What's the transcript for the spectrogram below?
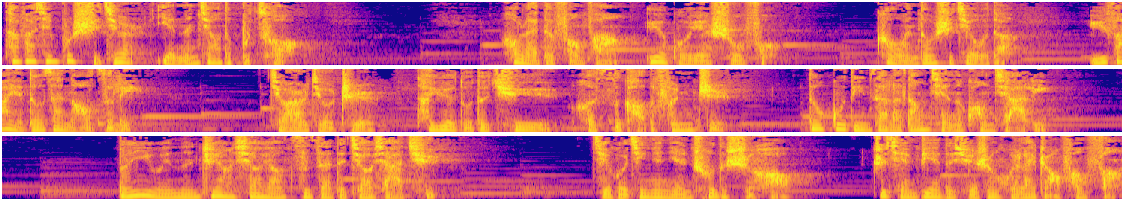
他发现不使劲儿也能教的不错。后来的芳芳越过越舒服，课文都是旧的，语法也都在脑子里。久而久之，他阅读的区域和思考的分支，都固定在了当前的框架里。本以为能这样逍遥自在的教下去，结果今年年初的时候，之前毕业的学生回来找芳芳。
